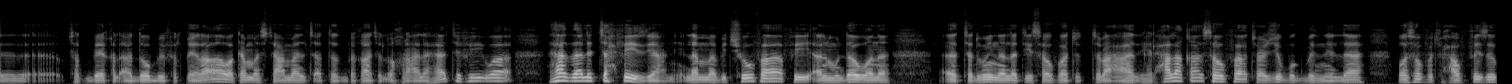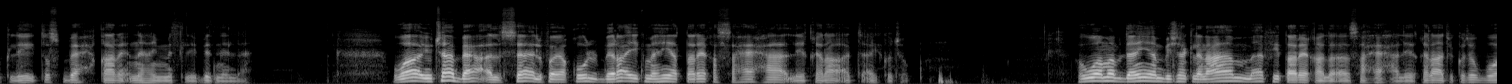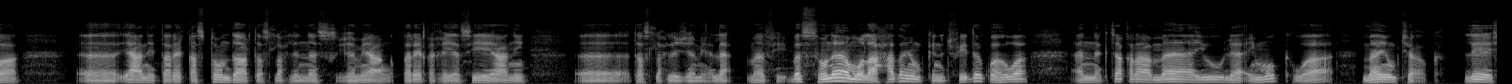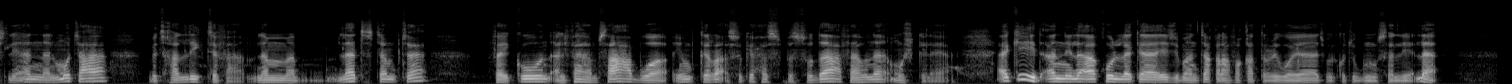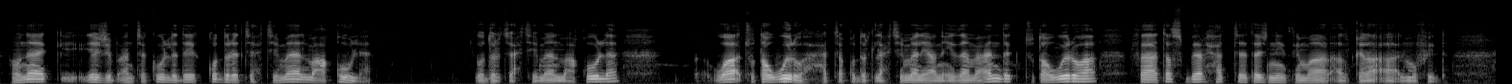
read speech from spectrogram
تطبيق الأدوبي في القراءة وكم استعملت التطبيقات الأخرى على هاتفي. وهذا للتحفيز يعني. لما بتشوفها في المدونة التدوينة التي سوف تتبع هذه الحلقة سوف تعجبك بإذن الله وسوف تحفزك لتصبح قارئ نهي مثلي بإذن الله. ويتابع السائل فيقول برأيك ما هي الطريقة الصحيحة لقراءة الكتب؟ هو مبدئيا بشكل عام ما في طريقة صحيحة لقراءة الكتب و آه، يعني طريقة ستوندار تصلح للناس جميعا طريقة قياسية يعني تصلح للجميع. لا ما في. بس هنا ملاحظة يمكن تفيدك وهو أنك تقرأ ما يلائمك وما يمتعك. ليش؟ لأن المتعة بتخليك تفهم. لما لا تستمتع فيكون الفهم صعب ويمكن رأسك يحس بالصداع فهنا مشكلة يعني. أكيد أني لا أقول لك يجب أن تقرأ فقط الروايات والكتب المسلية. لا هناك يجب أن تكون لديك قدرة احتمال معقولة. قدرة احتمال معقولة وتطورها حتى قدرة الاحتمال يعني إذا ما عندك تطورها فتصبر حتى تجني ثمار القراءة المفيدة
